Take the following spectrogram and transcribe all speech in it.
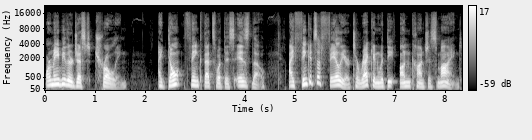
or maybe they're just trolling. I don't think that's what this is, though. I think it's a failure to reckon with the unconscious mind.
